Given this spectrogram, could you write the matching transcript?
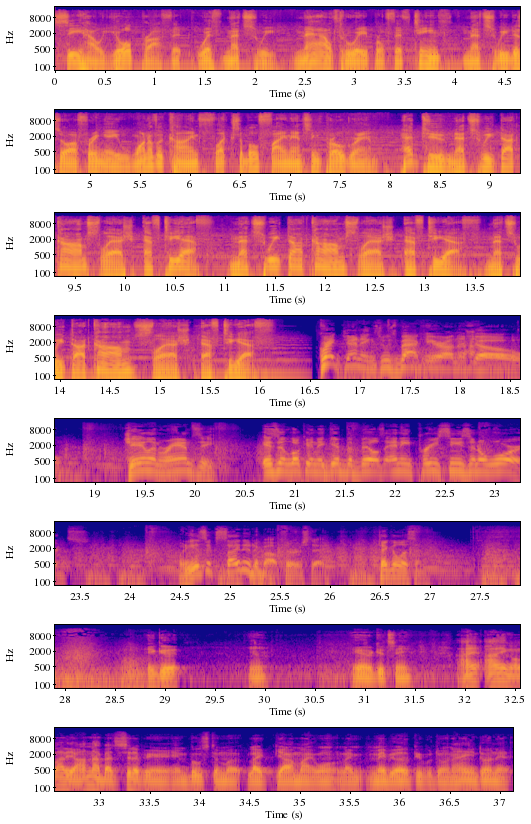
See how you'll profit with NetSuite. Now through April 15th, NetSuite is offering a one-of-a-kind flexible financing program. Head to netsuite.com slash FTF. netsuite.com slash FTF. netsuite.com slash FTF. Greg Jennings, who's back here on the show. Jalen Ramsey isn't looking to give the Bills any preseason awards, but he is excited about Thursday. Take a listen. He good. Yeah. Had a good team. I, I ain't gonna lie to y'all. I'm not about to sit up here and boost them up like y'all might want, like maybe other people doing. I ain't doing that.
